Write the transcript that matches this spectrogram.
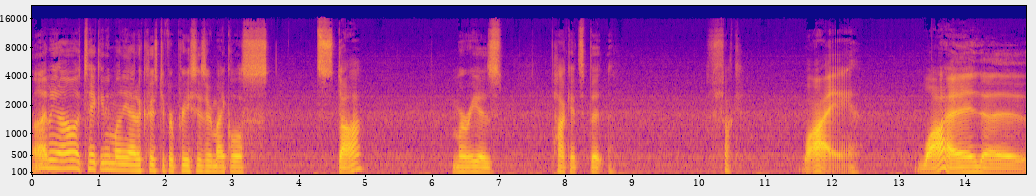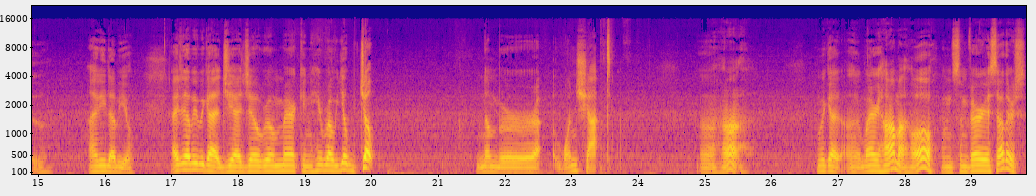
I mean, I don't take any money out of Christopher Priest's or Michael Sta. Maria's pockets, but fuck, why? Why though? IDW, IDW. We got GI Joe, Real American Hero, Yo Joe, number one shot. Uh huh. We got uh, Larry Hama, oh, and some various others.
